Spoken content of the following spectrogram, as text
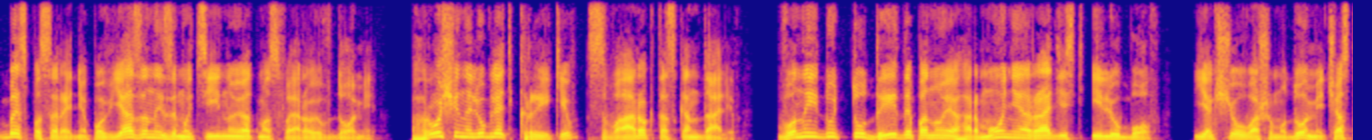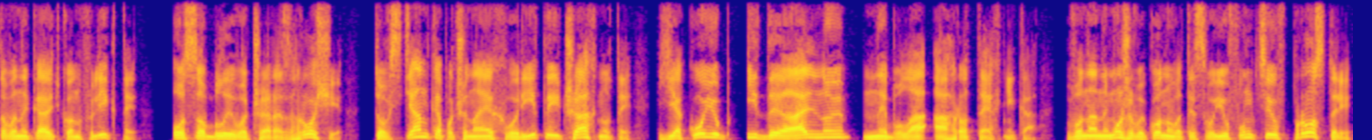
безпосередньо пов'язаний з емоційною атмосферою в домі. Гроші не люблять криків, сварок та скандалів. Вони йдуть туди, де панує гармонія, радість і любов. Якщо у вашому домі часто виникають конфлікти, особливо через гроші, товстянка починає хворіти і чахнути, якою б ідеальною не була агротехніка. Вона не може виконувати свою функцію в просторі,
